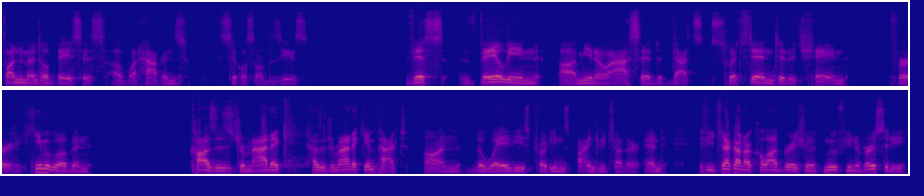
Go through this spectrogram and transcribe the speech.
fundamental basis of what happens with sickle cell disease. This valine amino acid that's switched into the chain for hemoglobin causes dramatic has a dramatic impact on the way these proteins bind to each other. And if you check out our collaboration with MOOF University,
